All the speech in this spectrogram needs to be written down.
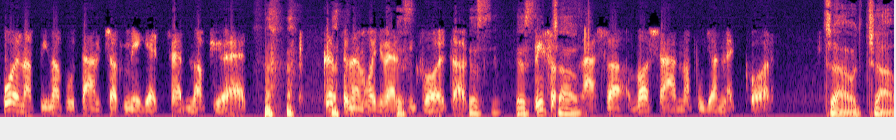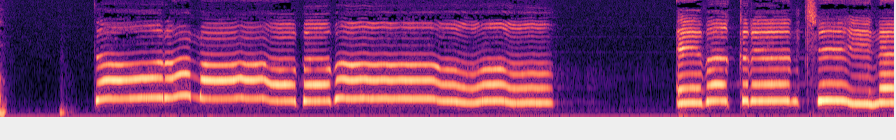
holnapi nap után csak még egy szebb nap jöhet. Köszönöm, hogy velünk voltak. Köszönöm. köszönöm. Vasárnap ugyanekkor. Ciao, ciao. Eva Crencine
